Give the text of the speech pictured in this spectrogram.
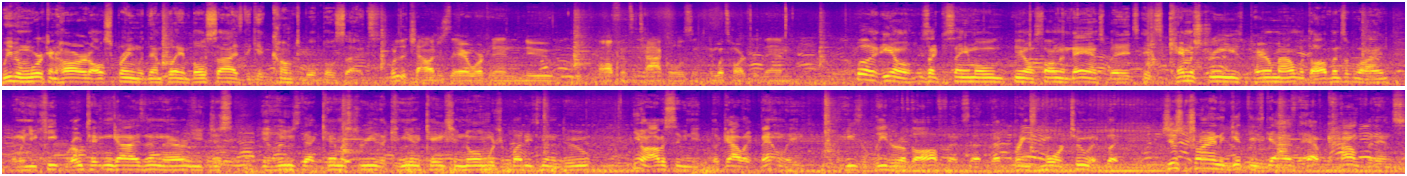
we've been working hard all spring with them playing both sides to get comfortable with both sides. What are the challenges there working in new offensive tackles and, and what's hard for them? Well, you know, it's like the same old, you know, song and dance, but it's it's chemistry is paramount with the offensive line, and when you keep rotating guys in there, you just you lose that chemistry, the communication, knowing what your buddy's going to do. You know, obviously, when you a guy like Bentley, he's a leader of the offense, that, that brings more to it. But just trying to get these guys to have confidence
